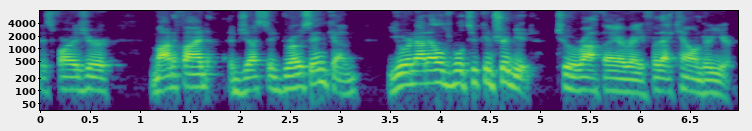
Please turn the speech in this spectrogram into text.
as far as your modified adjusted gross income, you are not eligible to contribute to a Roth IRA for that calendar year.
